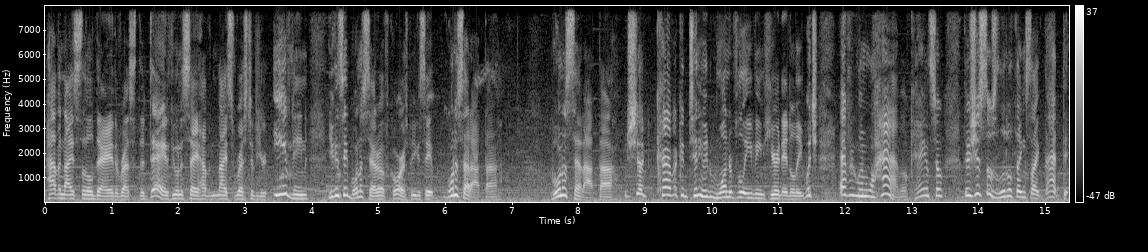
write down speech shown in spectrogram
have a nice little day the rest of the day. And if you want to say have a nice rest of your evening, you can say buonasera, of course, but you can say buona serata buona serata, which should have a continued wonderful evening here in Italy, which everyone will have, okay? And so there's just those little things like that, the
